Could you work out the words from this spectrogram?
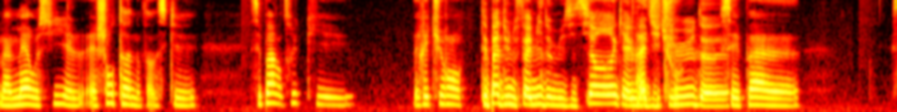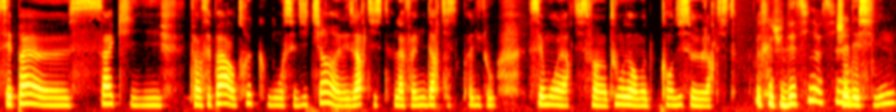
Ma mère aussi, elle, elle chantonne, enfin, parce que c'est pas un truc qui est récurrent. T'es pas d'une famille de musiciens qui a eu Pas l'habitude euh, C'est pas, euh, c'est pas euh, ça qui, enfin c'est pas un truc où on s'est dit tiens les artistes, la famille d'artistes, pas du tout. C'est moi l'artiste. Enfin tout le monde est en mode Candice euh, l'artiste. Est-ce que tu dessines aussi Je non dessine.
